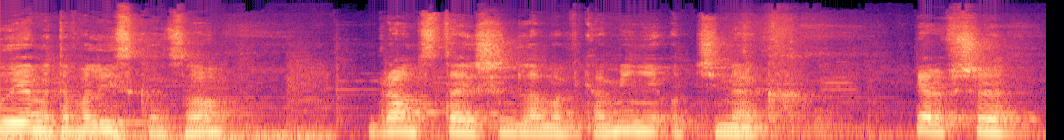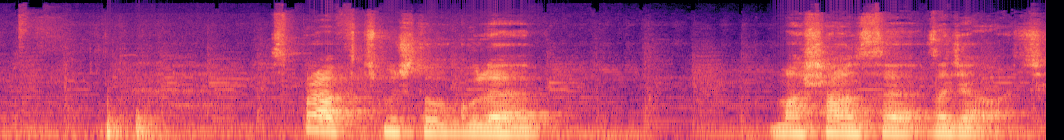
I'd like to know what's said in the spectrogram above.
Zbudujemy tę walizkę, co? Ground Station dla Mavica Mini, odcinek pierwszy. Sprawdźmy, czy to w ogóle ma szansę zadziałać.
